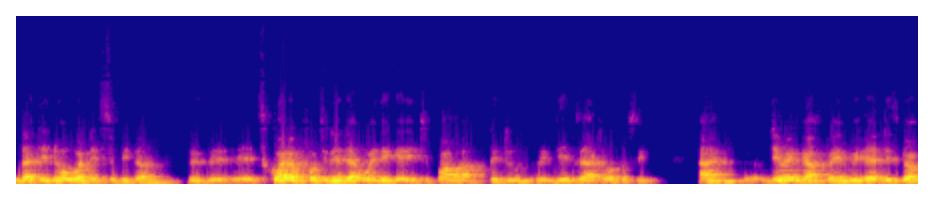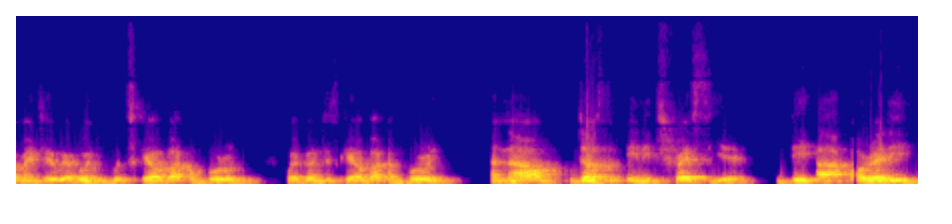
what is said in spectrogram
that they know what needs to be done. It's quite unfortunate that when they get into power, they do the exact opposite. And during campaign, we heard this government say we are going to scale back on borrowing. We're going to scale back on borrowing. And now, just in its first year, they are already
